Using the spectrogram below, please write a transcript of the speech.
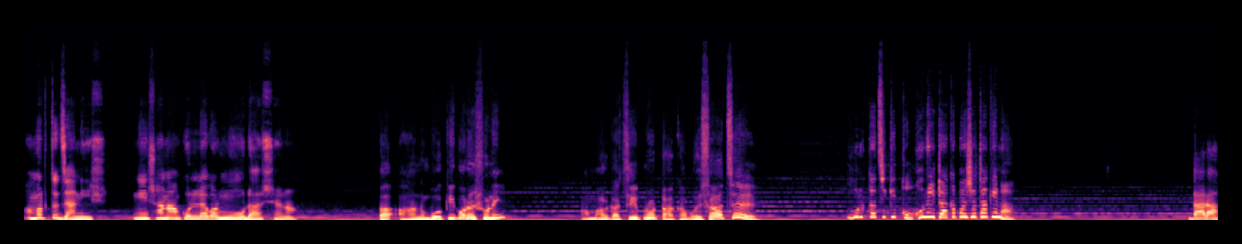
আমার তো জানিস নেশা না করলে আবার মুড আসে না। তা আনব কি করে শুনি? আমার কাছে পুরো টাকা পয়সা আছে। তোর কাছে কি কখনোই টাকা পয়সা থাকে না? দাঁড়া।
